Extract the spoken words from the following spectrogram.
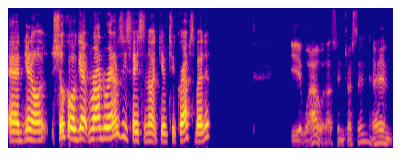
And, you know, she'll go and get Ronda Rousey's face and not give two craps about it. Yeah, wow, that's interesting. Um,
